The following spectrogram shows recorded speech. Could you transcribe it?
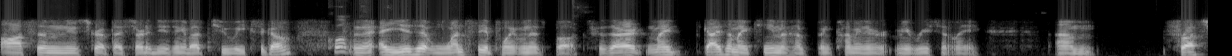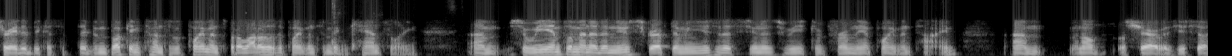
awesome new script I started using about two weeks ago. Cool. And I, use it once the appointment is booked because our my guys on my team have been coming to me recently, um, frustrated because they've been booking tons of appointments, but a lot of those appointments have been canceling. Um, so we implemented a new script and we use it as soon as we confirm the appointment time. Um, and I'll, I'll share it with you. So,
